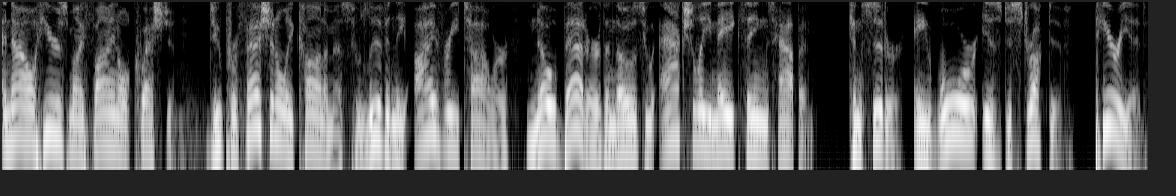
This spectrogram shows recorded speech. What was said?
And now here's my final question. Do professional economists who live in the ivory tower know better than those who actually make things happen? Consider a war is destructive period.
